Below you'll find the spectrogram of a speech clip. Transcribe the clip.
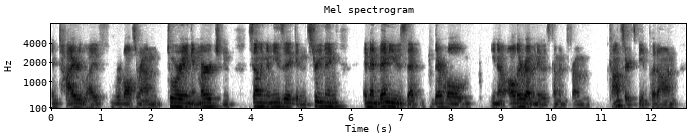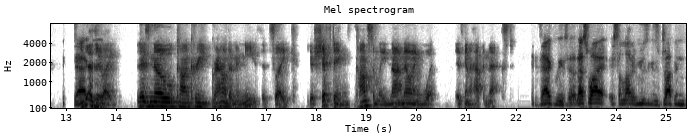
entire life revolves around touring and merch and selling their music and streaming, and then venues that their whole, you know, all their revenue is coming from concerts being put on. exactly. You guys are like, there's no concrete ground underneath. It's like you're shifting constantly, not knowing what is going to happen next. Exactly. So that's why it's a lot of music is dropping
